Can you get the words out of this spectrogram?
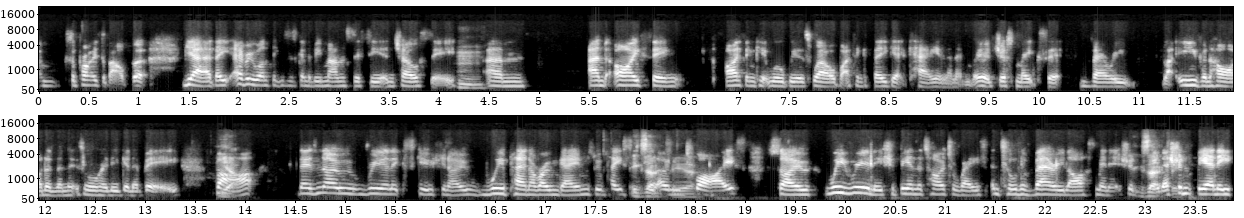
I'm surprised about, but yeah, they everyone thinks it's going to be Man City and Chelsea. Mm. Um, and I think I think it will be as well. But I think if they get Kane, then it, it just makes it very like even harder than it's already going to be. But yeah. there's no real excuse. You know, we play in our own games. We play City exactly, only yeah. twice, so we really should be in the title race until the very last minute. Should exactly. there shouldn't be any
